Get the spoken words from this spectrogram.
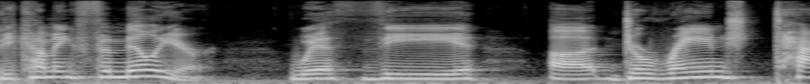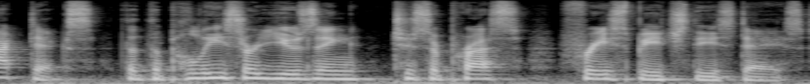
becoming familiar with the uh, deranged tactics that the police are using to suppress free speech these days.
